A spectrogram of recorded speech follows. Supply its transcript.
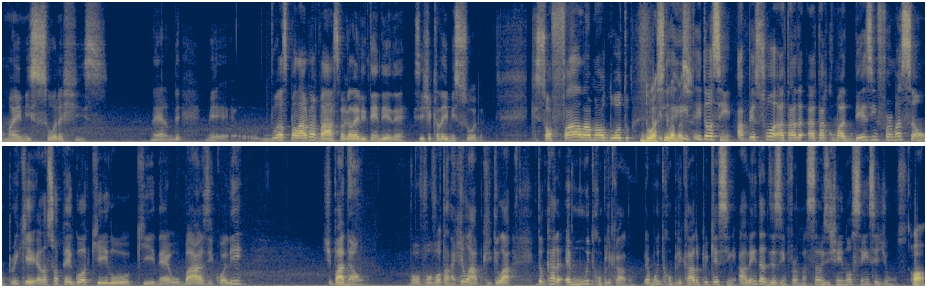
uma emissora X. Né? Duas palavras bastam pra galera entender, né? Assiste aquela emissora. Que só fala mal do outro. Duas Então- sílabas. Então, assim, a pessoa ela tá, ela tá com uma desinformação. Por quê? Ela só pegou aquilo que, né, o básico ali. Tipo, ah, não. Vou, vou voltar naquele lá, porque lá. Então, cara, é muito complicado. É muito complicado porque, assim, além da desinformação, existe a inocência de uns. Ó,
